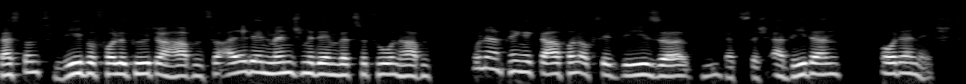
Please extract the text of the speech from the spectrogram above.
Lasst uns liebevolle Güte haben zu all den Menschen, mit denen wir zu tun haben, unabhängig davon, ob sie diese letztlich erwidern oder nicht.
